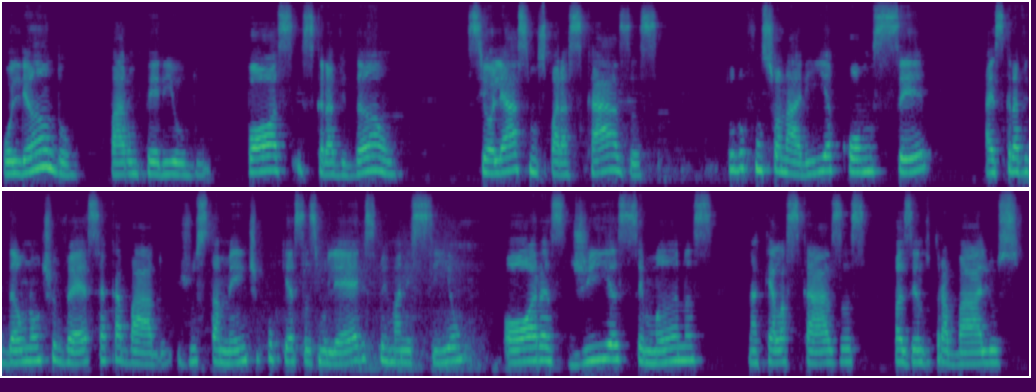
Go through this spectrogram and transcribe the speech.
Olhando para um período pós-escravidão, se olhássemos para as casas, tudo funcionaria como se a escravidão não tivesse acabado, justamente porque essas mulheres permaneciam horas, dias, semanas naquelas casas fazendo trabalhos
